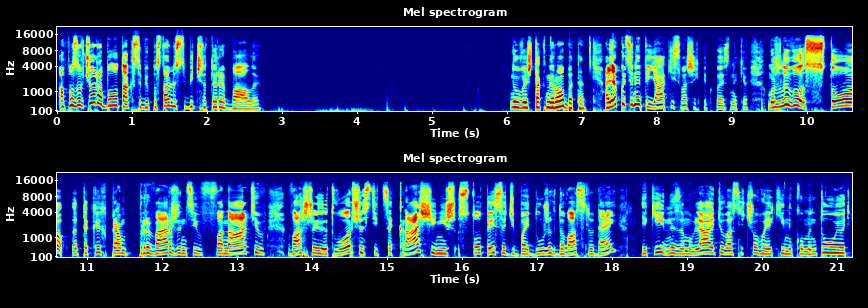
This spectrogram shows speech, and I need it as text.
А позавчора було так собі, поставлю собі 4 бали. Ну, ви ж так не робите. А як оцінити якість ваших підписників? Можливо, 100 таких прям приверженців, фанатів вашої творчості це краще, ніж 100 тисяч байдужих до вас людей, які не замовляють у вас нічого, які не коментують,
